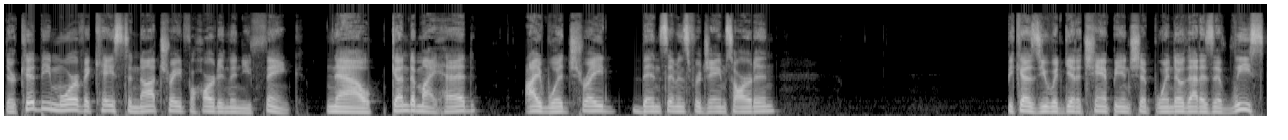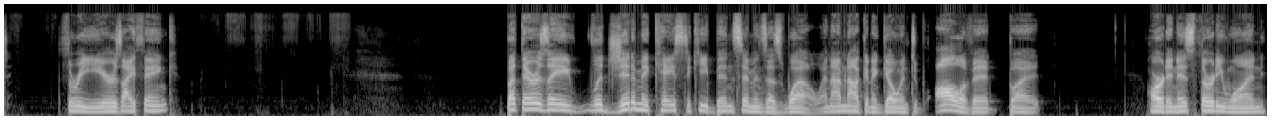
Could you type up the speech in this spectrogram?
there could be more of a case to not trade for Harden than you think. Now, gun to my head, I would trade Ben Simmons for James Harden because you would get a championship window that is at least three years, I think. But there is a legitimate case to keep Ben Simmons as well. And I'm not going to go into all of it, but Harden is 31.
